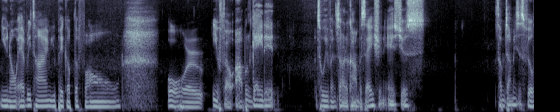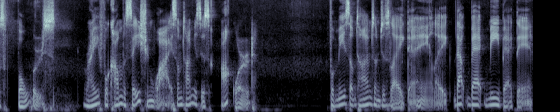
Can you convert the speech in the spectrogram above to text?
you know, every time you pick up the phone or you felt obligated to even start a conversation, it's just sometimes it just feels forced, right? For conversation wise, sometimes it's just awkward. For me, sometimes I'm just like, dang, like that back me back then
